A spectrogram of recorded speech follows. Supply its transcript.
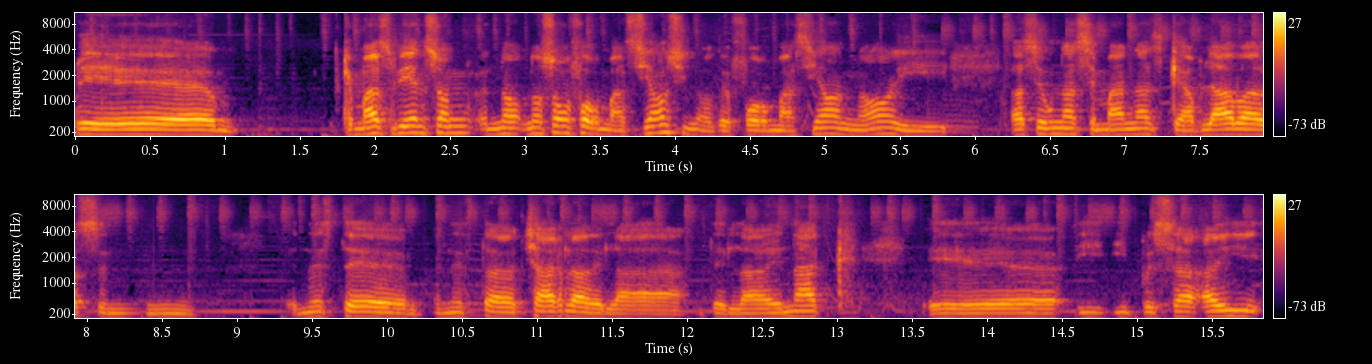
eh, que más bien son, no, no, son formación, sino de formación, ¿no? Y hace unas semanas que hablabas en en, este, en esta charla de la, de la ENAC. Eh, y, pues hay,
